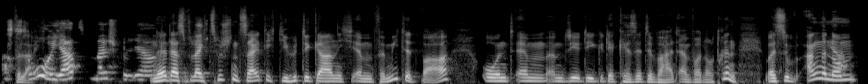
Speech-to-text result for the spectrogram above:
Ach vielleicht. so, ja, zum Beispiel, ja. ne, dass vielleicht zwischenzeitlich die Hütte gar nicht ähm, vermietet war und ähm, ähm, die, die, der Kassette war halt einfach noch drin. Weißt du, angenommen,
